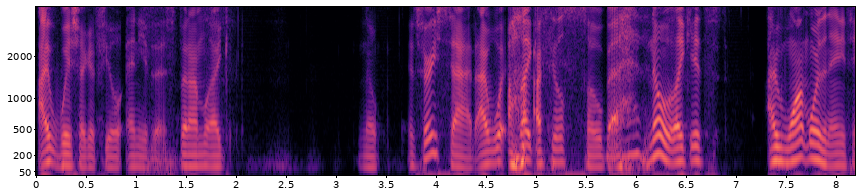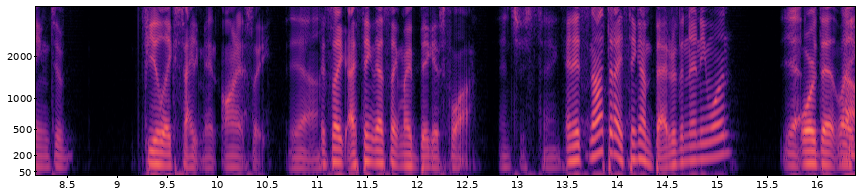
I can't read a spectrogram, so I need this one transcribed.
I wish I could feel any of this, but I'm like nope. It's very sad. I would like I feel so bad no, like it's I want more than anything to feel excitement, honestly. yeah It's like I think that's like my biggest flaw. interesting And it's not that I think I'm better than anyone. Yeah. or that No, like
